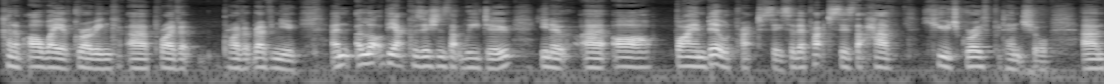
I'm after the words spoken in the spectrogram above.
kind of our way of growing uh, private private revenue. And a lot of the acquisitions that we do, you know, uh, are buy and build practices. So they're practices that have huge growth potential, um,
